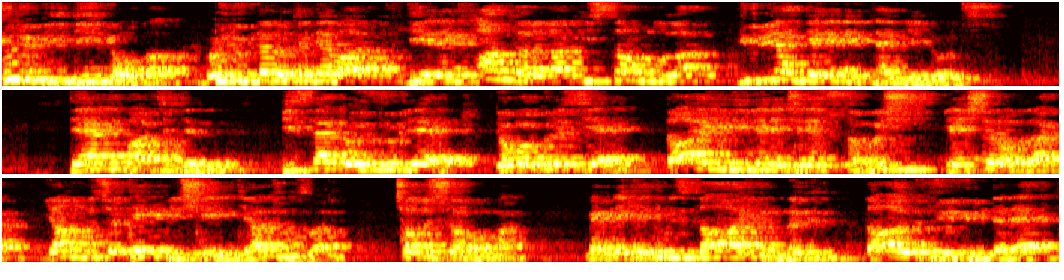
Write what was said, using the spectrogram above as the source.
yürü bildiğin yolda, ölümden öte ne var diyerek Ankara'dan İstanbul'a yürüyen gelenekten geliyoruz. Değerli partilerim, bizler özgürlüğe, demokrasiye, daha iyi bir geleceğe susamış gençler olarak yalnızca tek bir şeye ihtiyacımız var. Çalışkan olmak. Memleketimizi daha aydınlık, daha özgür günlere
